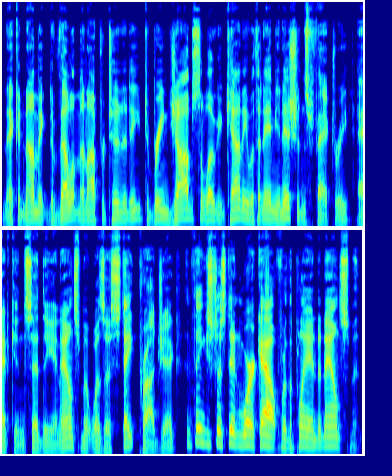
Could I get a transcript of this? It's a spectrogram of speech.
an economic development opportunity to bring jobs to Logan County with an ammunitions factory. Adkins said the announcement was a state project and things just didn't work out for the planned announcement.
